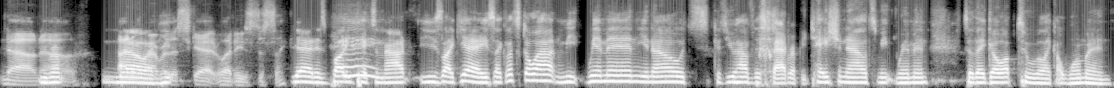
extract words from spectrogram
No, You remem- no. No, I don't remember he- the skit. What he's just like. Yeah, and his buddy picks him out. He's like, "Yeah, he's like, let's go out and meet women. You know, it's because you have this bad reputation now. Let's meet women." So they go up to like a woman,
